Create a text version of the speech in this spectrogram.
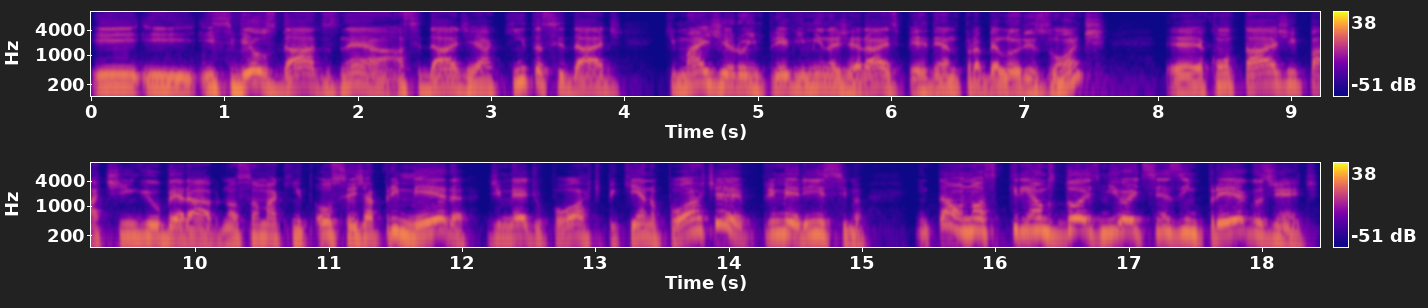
E, e, e se ver os dados, né? A, a cidade é a quinta cidade que mais gerou emprego em Minas Gerais, perdendo para Belo Horizonte, é, Contagem, Patinga e Uberaba. Nós somos a quinta. Ou seja, a primeira de médio porte, pequeno porte, é primeiríssima. Então, nós criamos 2.800 empregos, gente.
